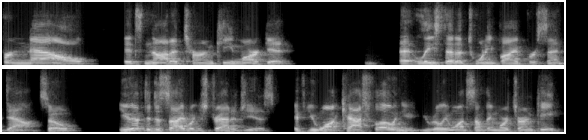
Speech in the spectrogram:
for now, it's not a turnkey market, at least at a 25% down. So you have to decide what your strategy is. If you want cash flow and you, you really want something more turnkey,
